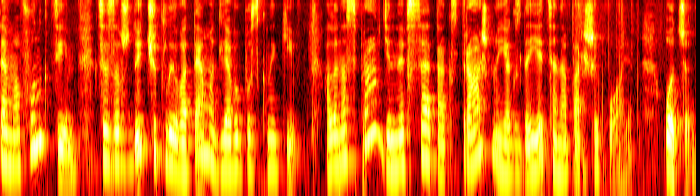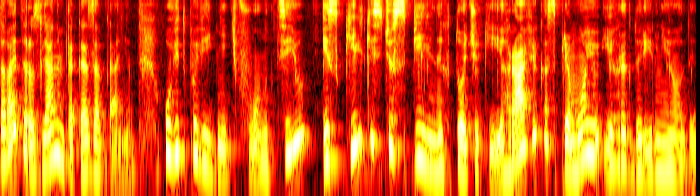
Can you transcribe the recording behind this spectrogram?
Тема функції це завжди чутлива тема для випускників, але насправді не все так страшно, як здається на перший погляд. Отже, давайте розглянемо таке завдання. Увідповідніть функцію із кількістю спільних точок її графіка з прямою y дорівнює 1.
